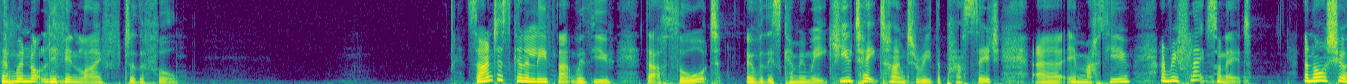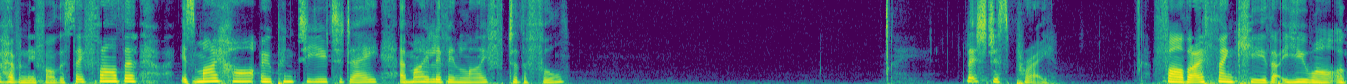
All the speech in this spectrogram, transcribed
then we're not living life to the full. So I'm just going to leave that with you, that thought over this coming week. You take time to read the passage uh, in Matthew and reflect on it. And ask your Heavenly Father, say, Father, is my heart open to you today? Am I living life to the full? Let's just pray. Father, I thank you that you are a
